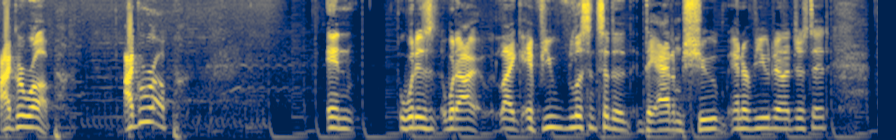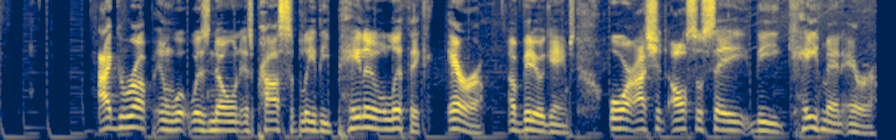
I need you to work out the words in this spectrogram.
I grew up. I grew up in what is what I like. If you've listened to the the Adam Shub interview that I just did, I grew up in what was known as possibly the Paleolithic era of video games, or I should also say the caveman era.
